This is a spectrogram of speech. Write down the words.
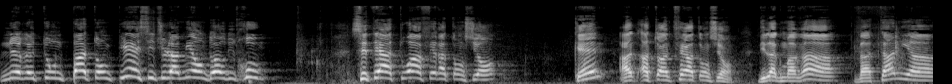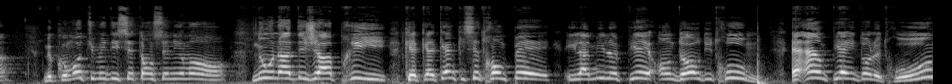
Ne retourne pas ton pied si tu l'as mis en dehors du trou. C'était à toi à faire attention. Ken? À, toi de faire attention. Dit l'Agmara, Vatania. Mais comment tu me dis cet enseignement? Nous, on a déjà appris que quelqu'un qui s'est trompé, il a mis le pied en dehors du trou et un pied dans le trou.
